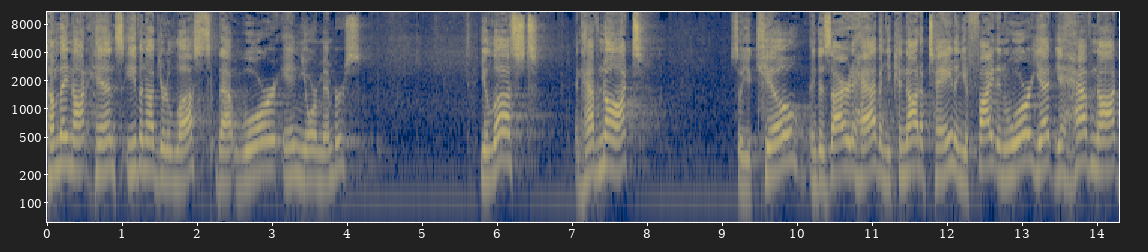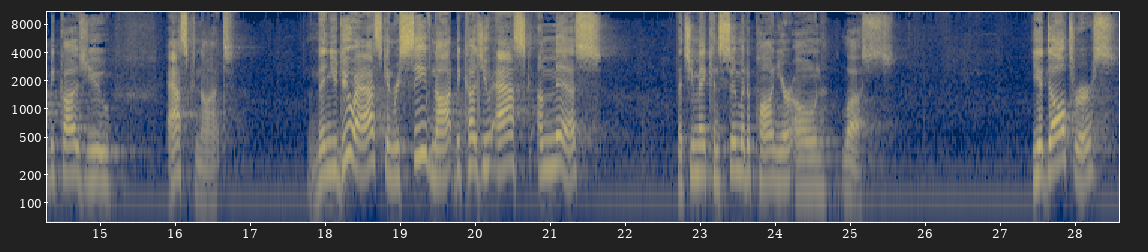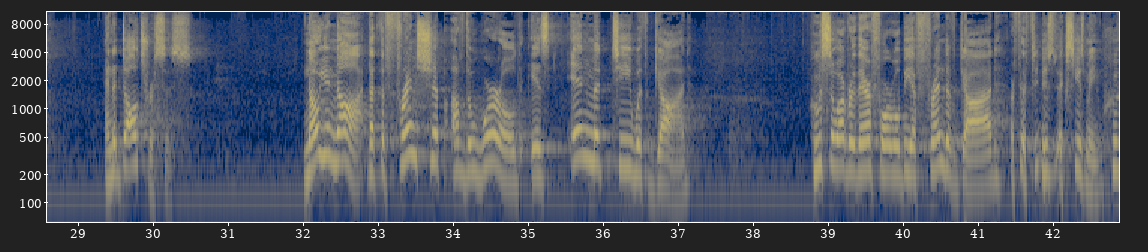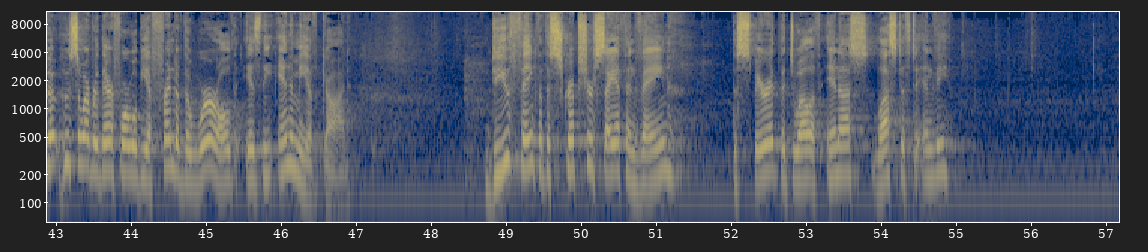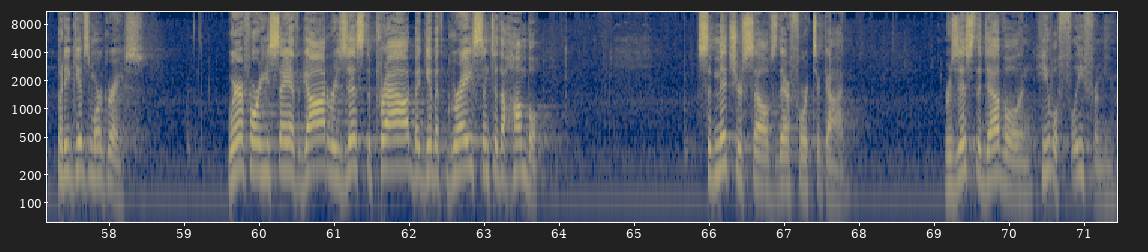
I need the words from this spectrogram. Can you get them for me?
Come they not hence, even of your lusts that war in your members? You lust and have not, so you kill and desire to have, and you cannot obtain, and you fight and war, yet you have not because you ask not. And then you do ask and receive not because you ask amiss, that you may consume it upon your own lusts. Ye adulterers, and adulteresses. Know you not that the friendship of the world is enmity with God? Whosoever therefore will be a friend of God, excuse me, whosoever therefore will be a friend of the world is the enemy of God. Do you think that the scripture saith in vain, The spirit that dwelleth in us lusteth to envy? But he gives more grace. Wherefore he saith, God resists the proud, but giveth grace unto the humble. Submit yourselves, therefore, to God. Resist the devil, and he will flee from you.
